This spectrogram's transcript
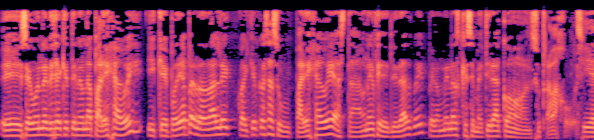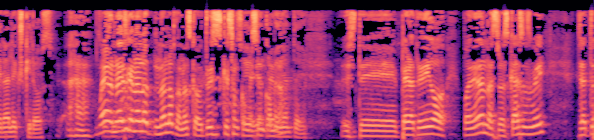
eh, según él decía que tenía una pareja, güey. Y que podía perdonarle cualquier cosa a su pareja, güey. Hasta una infidelidad, güey. Pero menos que se metiera con su trabajo, güey. Sí, era Alex Quiroz. Ajá. Bueno, no es que no lo, no lo conozco. Tú dices que es un Sí, comediante, es un ¿no? comediante. Este, pero te digo, poniendo nuestros casos, güey. O sea, ¿tú,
